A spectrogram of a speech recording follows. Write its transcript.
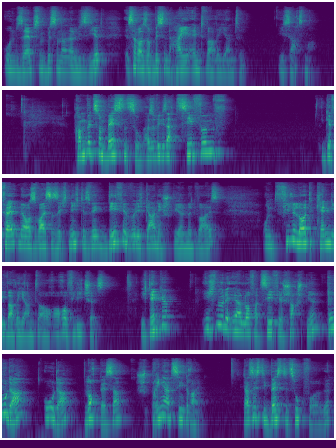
und selbst ein bisschen analysiert. Ist aber so ein bisschen High-End-Variante. Ich sag's mal. Kommen wir zum besten Zug. Also wie gesagt, C5 gefällt mir aus weißer Sicht nicht, deswegen D4 würde ich gar nicht spielen mit Weiß. Und viele Leute kennen die Variante auch, auch auf Leeches. Ich denke, ich würde eher Läufer C4 Schach spielen oder, oder, noch besser, Springer C3. Das ist die beste Zugfolge,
